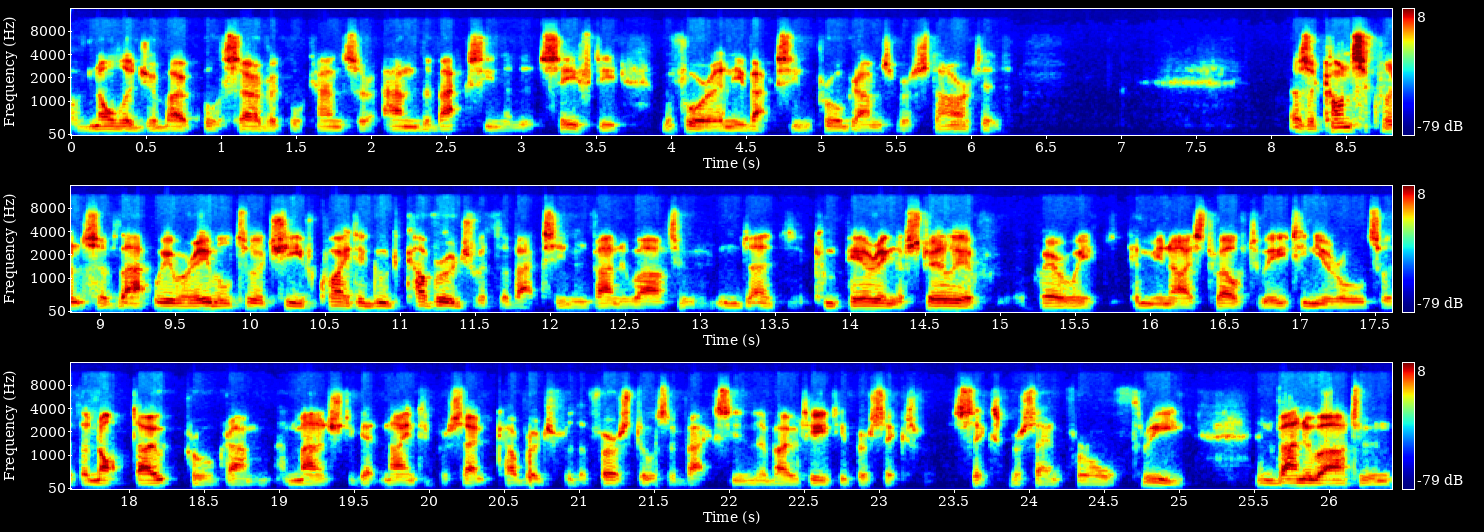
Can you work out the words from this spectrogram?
of knowledge about both cervical cancer and the vaccine and its safety before any vaccine programs were started. As a consequence of that, we were able to achieve quite a good coverage with the vaccine in Vanuatu. And uh, comparing Australia where we immunized 12 to 18 year olds with a knocked out program and managed to get 90% coverage for the first dose of vaccine and about 86% for all three. In Vanuatu,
